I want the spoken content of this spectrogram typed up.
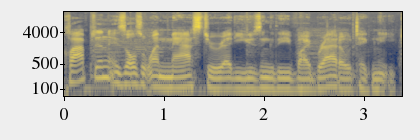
Clapton is also a master at using the vibrato technique.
